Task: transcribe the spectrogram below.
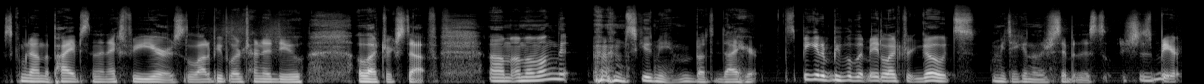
what's coming down the pipes in the next few years. A lot of people are trying to do electric stuff. Um, I'm among the excuse me, I'm about to die here. Speaking of people that made electric goats, let me take another sip of this delicious beer.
